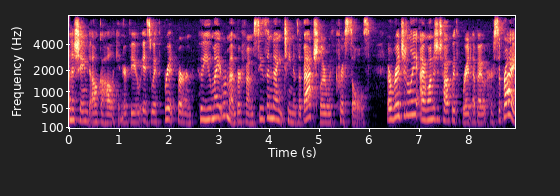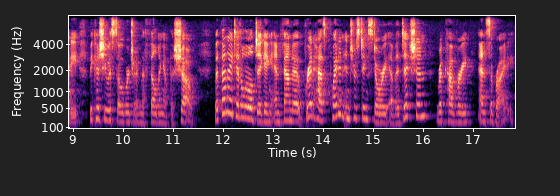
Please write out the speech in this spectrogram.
Unashamed Alcoholic interview is with Britt Byrne, who you might remember from season 19 of The Bachelor with Chris Soules. Originally, I wanted to talk with Britt about her sobriety because she was sober during the filming of the show. But then I did a little digging and found out Britt has quite an interesting story of addiction, recovery, and sobriety.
